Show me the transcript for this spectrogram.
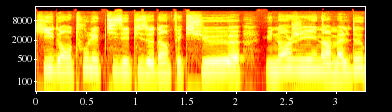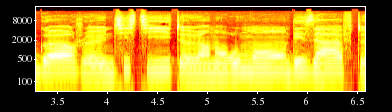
qui dans tous les petits épisodes infectieux, euh, une angine, un mal de gorge, une cystite, euh, un enrouement, des aftes,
